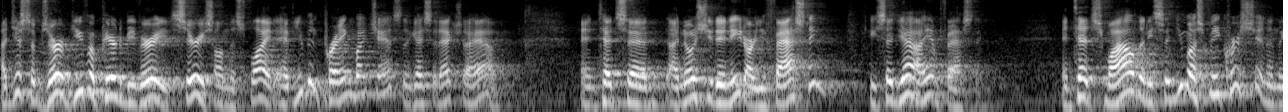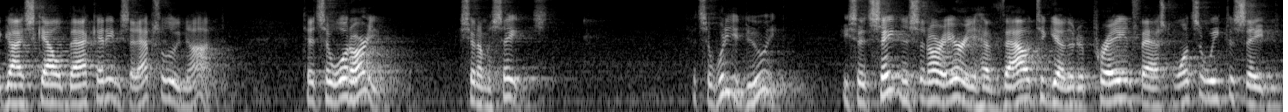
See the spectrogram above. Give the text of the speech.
I just observed you've appeared to be very serious on this flight. Have you been praying by chance? The guy said, Actually, I have. And Ted said, I noticed you didn't eat. Are you fasting? He said, Yeah, I am fasting. And Ted smiled and he said, You must be a Christian. And the guy scowled back at him and said, Absolutely not. Ted said, What are you? He said, I'm a Satanist. Ted said, What are you doing? He said, Satanists in our area have vowed together to pray and fast once a week to Satan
